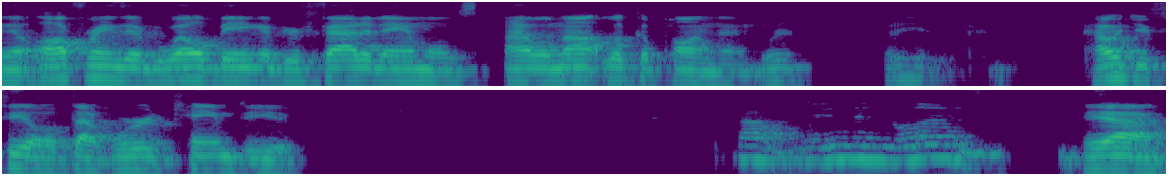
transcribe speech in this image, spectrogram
and the offerings of well-being of your fatted animals, I will not look upon them. What, what you, how would you feel if that word came to you? No, in gloom. Yeah,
